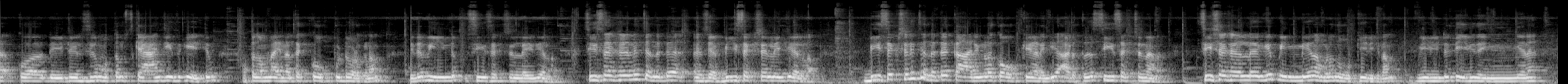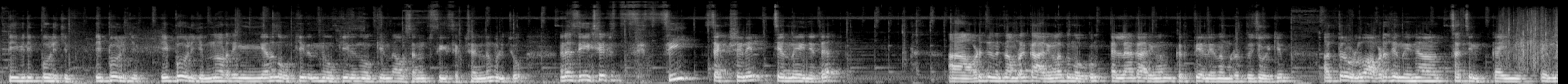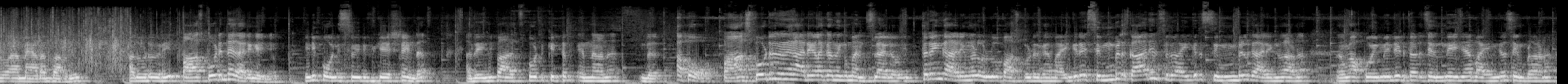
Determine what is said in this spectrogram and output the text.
ഡീറ്റെയിൽസ് മൊത്തം സ്കാൻ ചെയ്ത് കയറ്റും. അപ്പോൾ നമ്മൾ അതിനകത്തൊക്കെ ഒപ്പിട്ട് കൊടുക്കണം. ഇത് വീണ്ടും സി സെക്ഷനിലേക്ക് ചെല്ലണം സി സെക്ഷനിൽ ചെന്നിട്ട് ബി സെക്ഷനിലേക്ക് ചെല്ലണം ബി സെക്ഷനിൽ ചെന്നിട്ട് കാര്യങ്ങളൊക്കെ ഓക്കെ ആണെങ്കിൽ അടുത്തത് സി സെക്ഷനാണ് സി സെക്ഷനിലേക്ക് പിന്നെ നമ്മൾ നോക്കിയിരിക്കണം. വീണ്ടും ടി വി ഇങ്ങനെ ടി വിയിൽ ഇപ്പോൾ വിളിക്കും ഇപ്പോൾ വിളിക്കും ഇപ്പോൾ വിളിക്കും എന്ന് പറഞ്ഞ് ഇങ്ങനെ നോക്കിയിരുന്ന് നോക്കിയിരുന്ന് നോക്കിയിരുന്ന് അവസാനം സി സെക്ഷനിലും വിളിച്ചു. അങ്ങനെ സി സി സെക്ഷനിൽ ചെന്ന് കഴിഞ്ഞിട്ട് അവിടെ ചെന്നിട്ട് നമ്മുടെ കാര്യങ്ങളൊക്കെ നോക്കും. എല്ലാ കാര്യങ്ങളും കൃത്യമല്ലേ നമ്മുടെ അടുത്ത് ചോദിക്കും. അത്രേ ഉള്ളൂ. അവിടെ ചെന്ന് കഴിഞ്ഞാൽ സച്ചിൻ കഴിഞ്ഞു എന്ന് ആ മാഡം പറഞ്ഞു. അതോടുകൂടി പാസ്പോർട്ടിന്റെ കാര്യം കഴിഞ്ഞു. ഇനി പോലീസ് വെരിഫിക്കേഷൻ ഉണ്ട്. അത് കഴിഞ്ഞ് പാസ്പോർട്ട് കിട്ടും എന്നാണ് ഇത്. അപ്പോ പാസ്പോർട്ടിന്റെ കാര്യങ്ങളൊക്കെ നിങ്ങൾക്ക് മനസ്സിലായല്ലോ. ഇത്രയും കാര്യങ്ങളുള്ളൂ പാസ്പോർട്ട് എടുക്കാൻ. ഭയങ്കര സിമ്പിൾ കാര്യം ഭയങ്കര സിമ്പിൾ കാര്യങ്ങളാണ്. നമ്മൾ അപ്പോയിന്റ്മെന്റ് എടുത്തിട്ട് ചെന്ന് കഴിഞ്ഞാൽ ഭയങ്കര സിമ്പിൾ ആണ്.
